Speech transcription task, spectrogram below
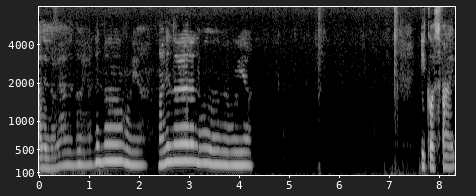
Alleluia, Alleluia, Alleluia, Alleluia, Alleluia. Ikos 5.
